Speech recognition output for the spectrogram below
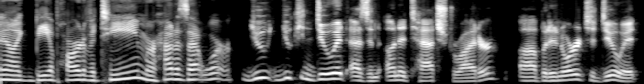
you know, like be a part of a team, or how does that work? You you can do it as an unattached rider, uh, but in order to do it,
